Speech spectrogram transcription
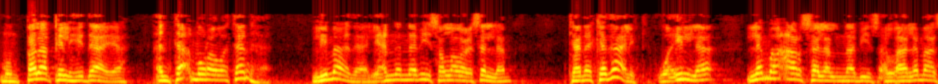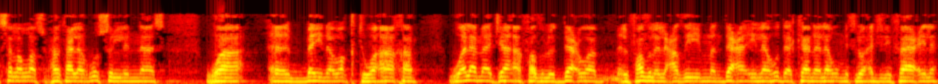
منطلق الهداية أن تأمر وتنهى لماذا؟ لأن النبي صلى الله عليه وسلم كان كذلك وإلا لما أرسل النبي صلى الله لما أرسل الله سبحانه وتعالى الرسل للناس وبين وقت وآخر ولما جاء فضل الدعوة الفضل العظيم من دعا إلى هدى كان له مثل أجر فاعله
